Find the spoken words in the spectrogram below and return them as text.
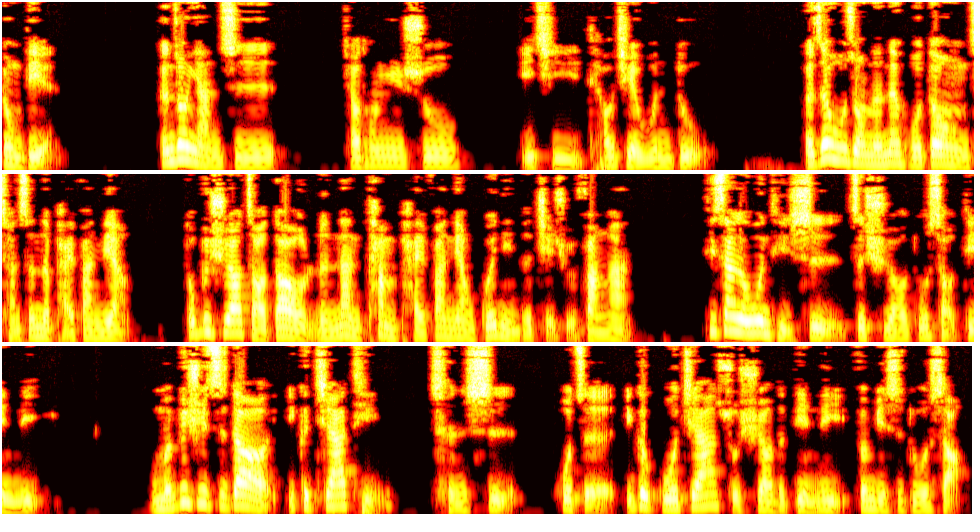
用电、耕种养殖、交通运输以及调节温度。而这五种人类活动产生的排放量，都必须要找到能让碳排放量归零的解决方案。第三个问题是，这需要多少电力？我们必须知道一个家庭、城市或者一个国家所需要的电力分别是多少，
